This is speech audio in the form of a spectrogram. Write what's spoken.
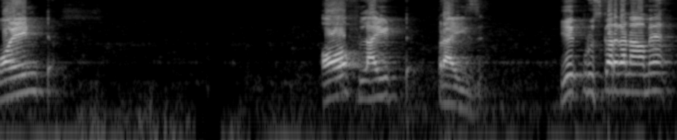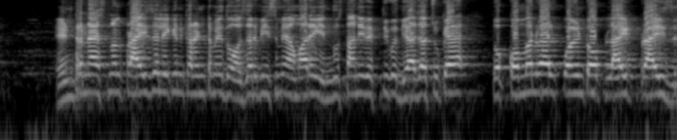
Point of Light prize ये एक पुरस्कार का नाम है। इंटरनेशनल प्राइज है, लेकिन करंट में 2020 में हमारे हिंदुस्तानी व्यक्ति को दिया जा चुका है। तो Commonwealth Point of Light prize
